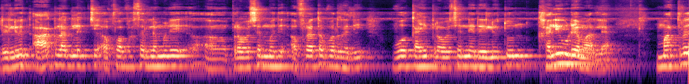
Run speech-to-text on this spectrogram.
रेल्वेत आग लागल्याची अफवा पसरल्यामुळे प्रवाशांमध्ये अफरातफर झाली व काही प्रवाशांनी रेल्वेतून खाली उड्या मारल्या. मात्र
